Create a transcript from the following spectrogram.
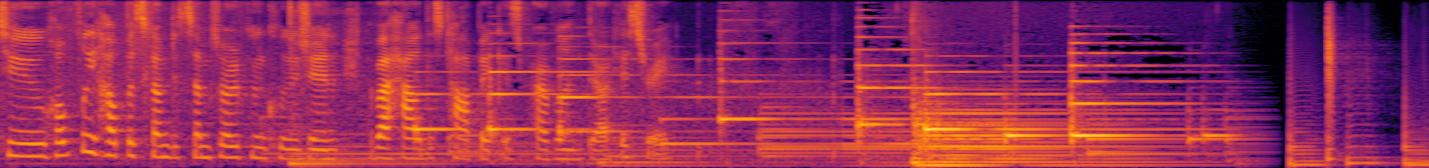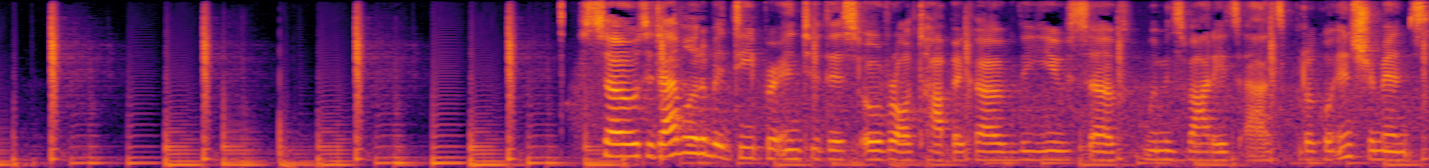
to hopefully help us come to some sort of conclusion about how this topic is prevalent throughout history. So, to dive a little bit deeper into this overall topic of the use of women's bodies as political instruments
